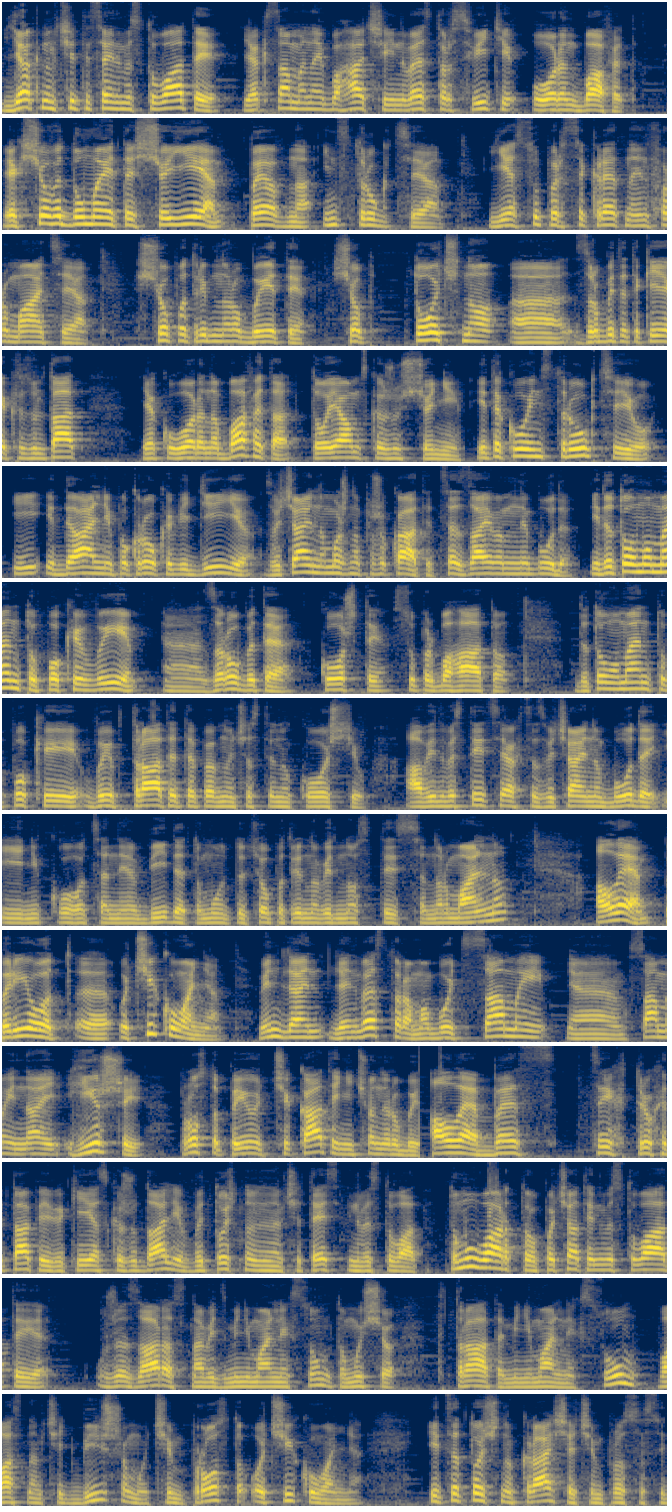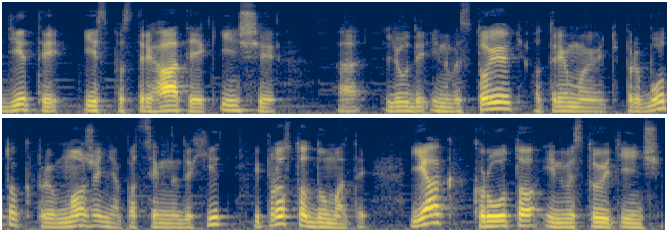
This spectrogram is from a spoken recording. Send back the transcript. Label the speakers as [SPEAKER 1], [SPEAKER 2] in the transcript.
[SPEAKER 1] Як навчитися інвестувати, як саме найбагатший інвестор в світі Уоррен Баффет? Якщо ви думаєте, що є певна інструкція, є суперсекретна інформація, що потрібно робити, щоб точно е, зробити такий як результат, як у Уоррена Баффета, то я вам скажу, що ні. І таку інструкцію, і ідеальні покрокові дії, звичайно, можна пошукати. Це зайвим не буде. І до того моменту, поки ви е, заробите кошти супербагато, до того моменту, поки ви втратите певну частину коштів, а в інвестиціях це звичайно буде і нікого це не обійде, тому до цього потрібно відноситися нормально. Але період е, очікування він для, для інвестора, мабуть, самий, е, самий найгірший, просто період чекати нічого не робити. Але без цих трьох етапів, які я скажу далі, ви точно не навчитесь інвестувати. Тому варто почати інвестувати уже зараз, навіть з мінімальних сум, тому що втрата мінімальних сум вас навчить більшому, чим просто очікування. І це точно краще, чим просто сидіти і спостерігати, як інші е, люди інвестують, отримують прибуток, приумноження, пасивний дохід, і просто думати, як круто інвестують інші.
